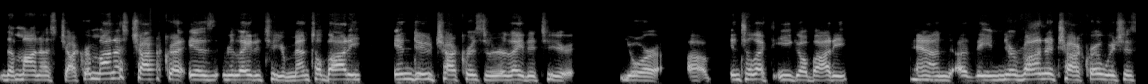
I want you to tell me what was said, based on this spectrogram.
the manas chakra manas chakra is related to your mental body indu chakras are related to your your uh, intellect ego body mm-hmm. and uh, the nirvana chakra which is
